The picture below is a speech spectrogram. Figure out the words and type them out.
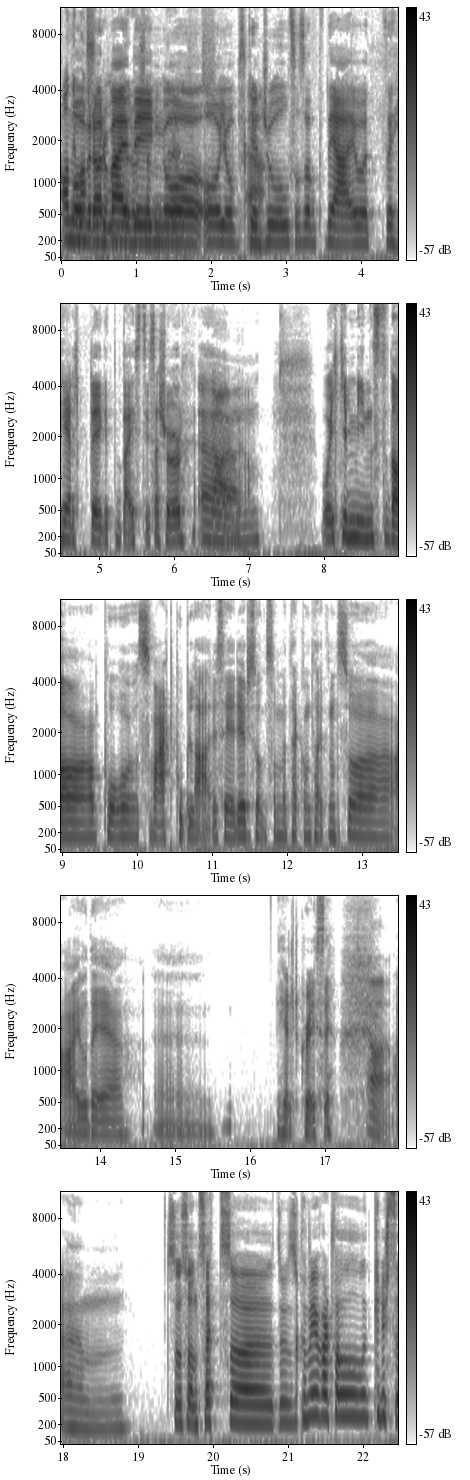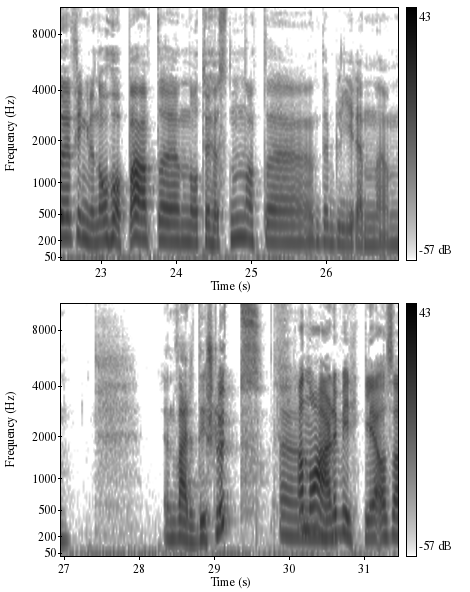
overarbeiding og, og, og jobbschedules og sånt. Det er jo et helt eget beist i seg sjøl. ja, ja. Og ikke minst da på svært populære serier, sånn som Attack on Titan, så er jo det eh, helt crazy. Ja, ja. Um, så sånn sett så, så kan vi i hvert fall krysse fingrene og håpe at uh, nå til høsten at uh, det blir en um, en verdig slutt. Ja, nå er det virkelig Altså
